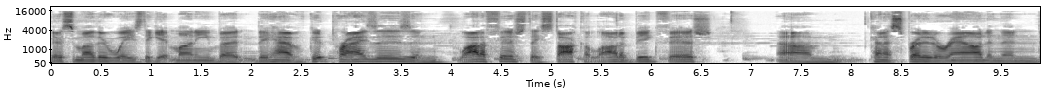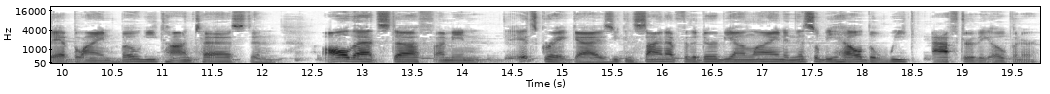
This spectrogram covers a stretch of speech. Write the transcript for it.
there's some other ways to get money, but they have good prizes and a lot of fish. They stock a lot of big fish, um, kind of spread it around, and then they have blind bogey contest and all that stuff. I mean, it's great, guys. You can sign up for the Derby online, and this will be held the week after the opener.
